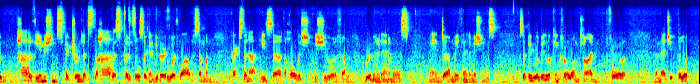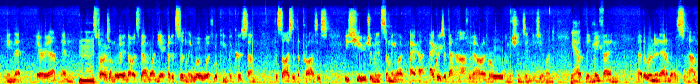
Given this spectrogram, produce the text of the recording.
the part of the emissions spectrum that's the hardest, but it's also going to be very worthwhile if someone cracks the nut, is uh, the whole issue of um, ruminant animals and uh, methane emissions. So people have been looking for a long time for a magic bullet in that area. And mm. as far as I'm aware, no one's found one yet, but it's certainly well worth looking because um, the size of the prize is, is huge. I mean, it's something like agri is about half of our overall emissions in New Zealand. Yeah. But the methane, uh, the ruminant animals um,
